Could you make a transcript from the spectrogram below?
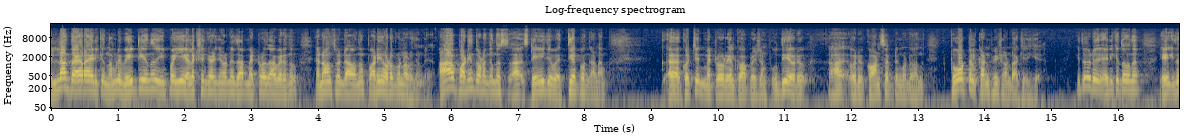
എല്ലാം തയ്യാറായിരിക്കും നമ്മൾ വെയിറ്റ് ചെയ്യുന്നത് ഇപ്പോൾ ഈ ഇലക്ഷൻ കഴിഞ്ഞുകൊണ്ട് ഇതാ മെട്രോ ഇതാ വരുന്നു. അനൗൺസ്മെന്റ് ആവുന്നു. പണി തുടങ്ങുന്നു പറഞ്ഞിട്ടുണ്ട്. ആ പണി തുടങ്ങുന്ന സ്റ്റേജ് എത്തിയപ്പം കാണാം കൊച്ചിൻ മെട്രോ റെയിൽ കോർപ്പറേഷൻ പുതിയ ഒരു ഒരു കോൺസെപ്റ്റും കൊണ്ടുവന്ന് ടോട്ടൽ കൺഫ്യൂഷൻ ഉണ്ടാക്കിയിരിക്കുക ഇതൊരു എനിക്ക് തോന്നുന്നു ഇത്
